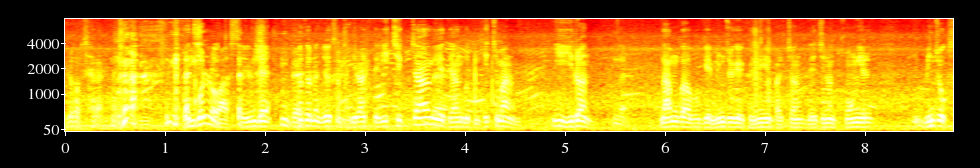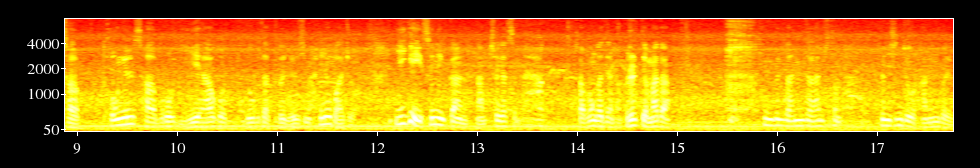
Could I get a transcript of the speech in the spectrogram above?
별로 잘안 해요. 돈 벌러 왔어요. 근데 네. 그들은 여기서 막 일할 때 이 직장에 네. 대한 것도 있겠지만 이 일은 네. 남과 북의 민족의 균형의 발전 내지는 통일 민족 사업 통일 사업으로 이해하고 누구보다 더 열심히 하려고 하죠. 이게 있으니까 남측에서 막 자본가들 막 그럴 때마다 하, 힘들다 힘들다 하면서 막 헌신적으로 하는 거예요.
